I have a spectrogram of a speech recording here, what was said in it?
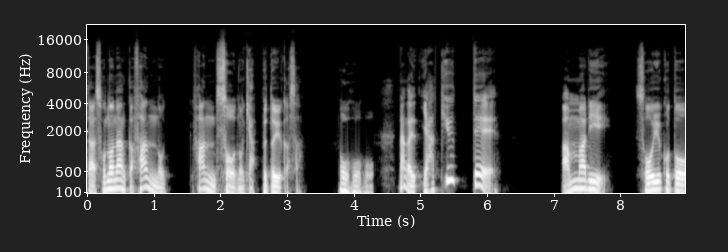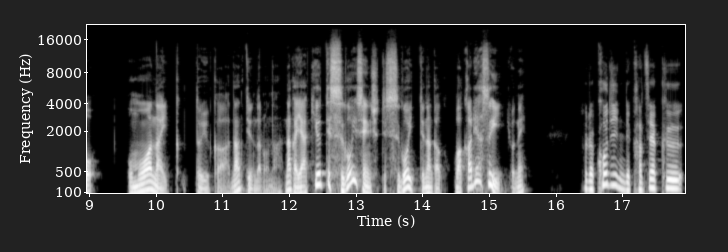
ただそのなんかファンの、ファン層のギャップというかさ、ほうほうほなんか野球って、あんまりそういうこと思わないというか、なんて言うんだろうな。なんか野球ってすごい選手ってすごいってなんか分かりやすいよね。う。それは個人で活躍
